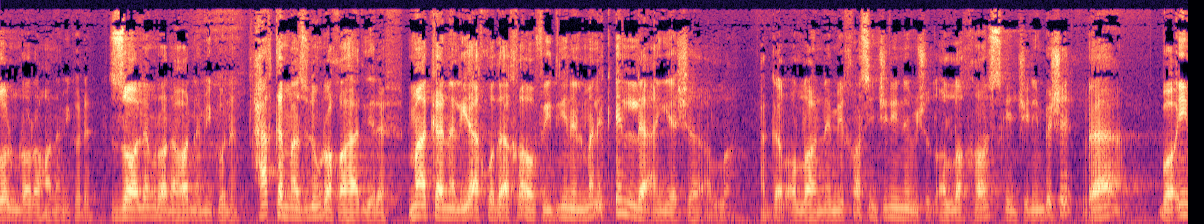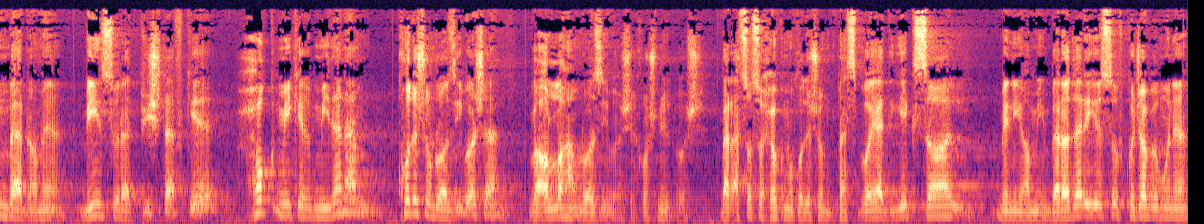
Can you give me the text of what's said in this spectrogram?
ظلم را رها نمی‌کنه. ظالم را رها نمی‌کنه. حق مظلوم را خواهد گرفت. ما کان لیاخذ اخاه فی دین الملک الا ان یشاء الله. اگر الله نمی‌خواست این چنین نمی‌شد. الله خواست که این چنین بشه و با این برنامه به این صورت پیش رفت که حکمی که میدنم خودشون راضی باشن و الله هم راضی باشه خوشنود باشه. بر اساس حکم خودشون. پس باید یک سال بنیامین. برادر یوسف کجا بمونه؟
